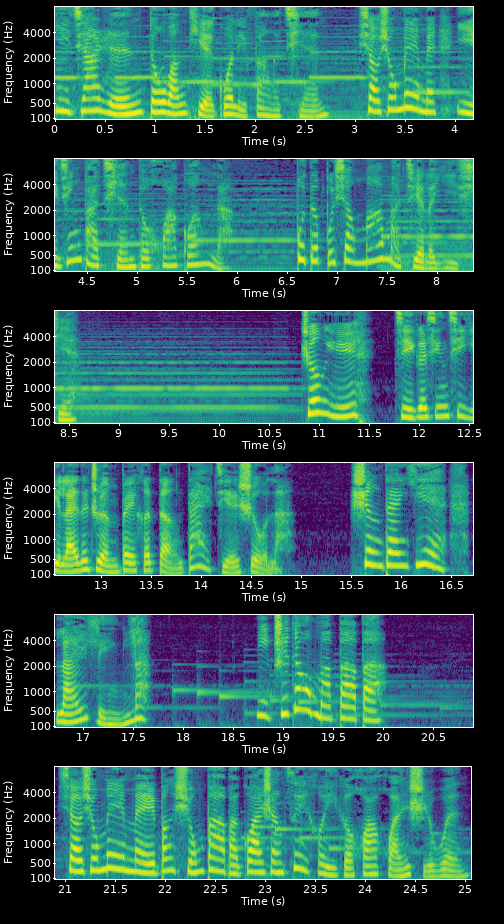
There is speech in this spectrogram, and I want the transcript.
一家人都往铁锅里放了钱。小熊妹妹已经把钱都花光了，不得不向妈妈借了一些。终于，几个星期以来的准备和等待结束了，圣诞夜来临了。你知道吗，爸爸？小熊妹妹帮熊爸爸挂上最后一个花环时问：“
